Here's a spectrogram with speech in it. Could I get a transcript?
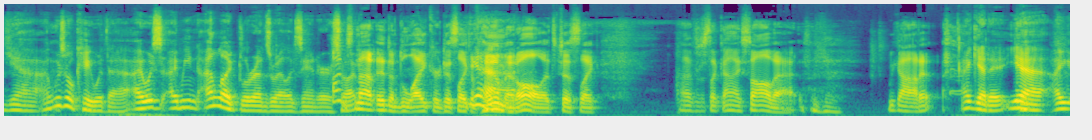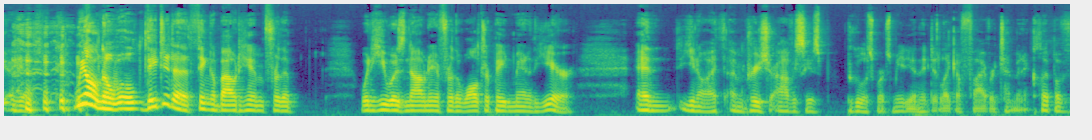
Yeah. I was okay with that. I was, I mean, I liked Lorenzo Alexander. So it's not in a like or dislike of Yeah. him at all it's just like i was just like i saw that Mm-hmm. We got it I get it. Yeah. I, we all know. Well, they did a thing about him for the, when he was nominated for the Walter Payton Man of the Year. And, you know, I, I'm pretty sure, obviously, it's Pegula Sports Media, and they did like a five or 10 minute clip of,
